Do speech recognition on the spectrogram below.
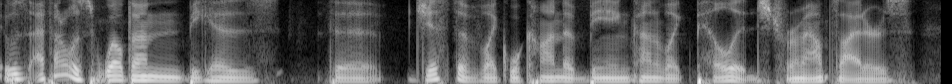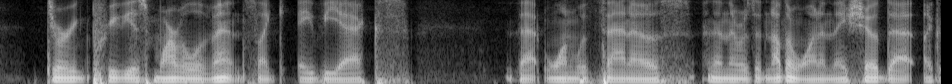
It was. I thought it was well done because the gist of like Wakanda being kind of like pillaged from outsiders during previous Marvel events, like AVX, that one with Thanos, and then there was another one, and they showed that like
